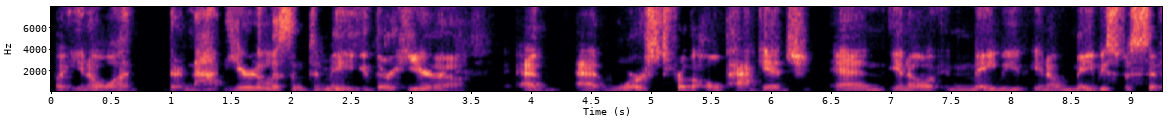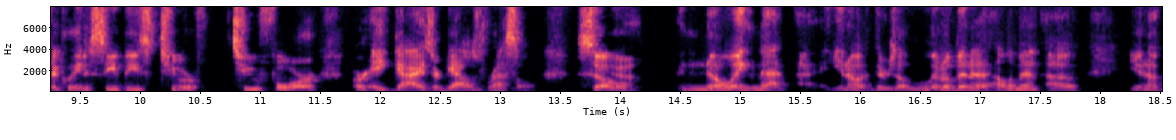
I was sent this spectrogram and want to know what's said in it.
But you know what? They're not here to listen to me. They're here yeah at at worst for the whole package and you know maybe you know maybe specifically to see these two or two four or eight guys or gals wrestle so yeah. knowing that you know there's a little bit of element of you know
